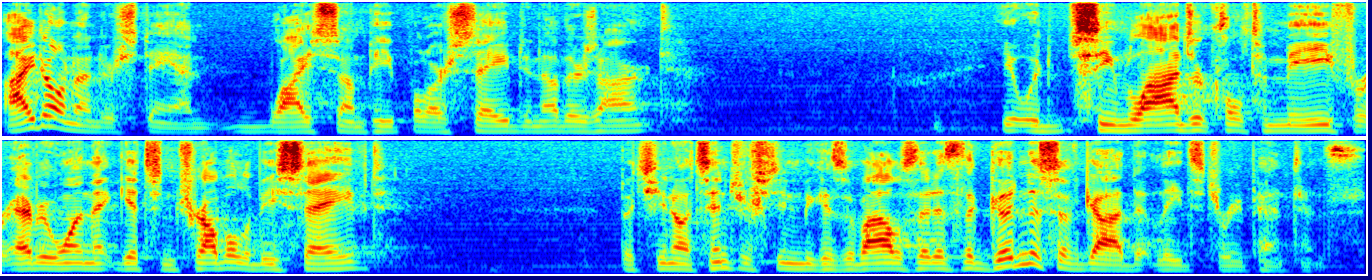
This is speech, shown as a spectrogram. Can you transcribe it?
I don't understand why some people are saved and others aren't. It would seem logical to me for everyone that gets in trouble to be saved. But you know, it's interesting because the Bible said it's the goodness of God that leads to repentance.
